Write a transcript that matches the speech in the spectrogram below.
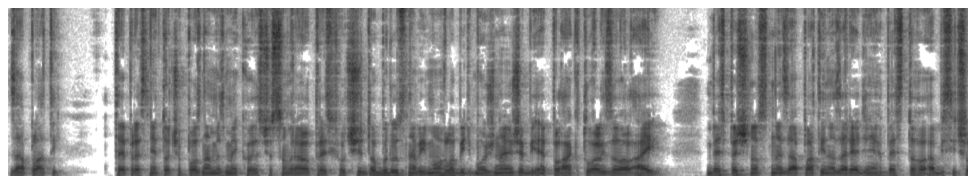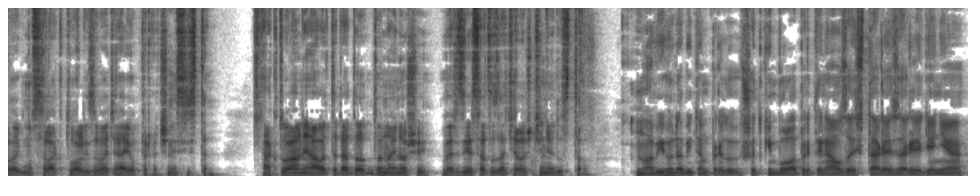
záplaty. To je presne to, čo poznáme z macOS, čo som vravel pred chvíľou. Čiže do budúcna by mohlo byť možné, že by Apple aktualizoval aj bezpečnostné záplaty na zariadeniach bez toho, aby si človek musel aktualizovať aj operačný systém. Aktuálne, ale teda do, do najnovšej verzie sa to zatiaľ ešte nedostalo. No a výhoda by tam predovšetkým bola pre tie naozaj staré zariadenia,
